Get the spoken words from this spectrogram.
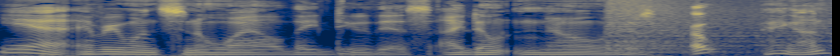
Yeah, every once in a while they do this. I don't know. There's, oh, hang on.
